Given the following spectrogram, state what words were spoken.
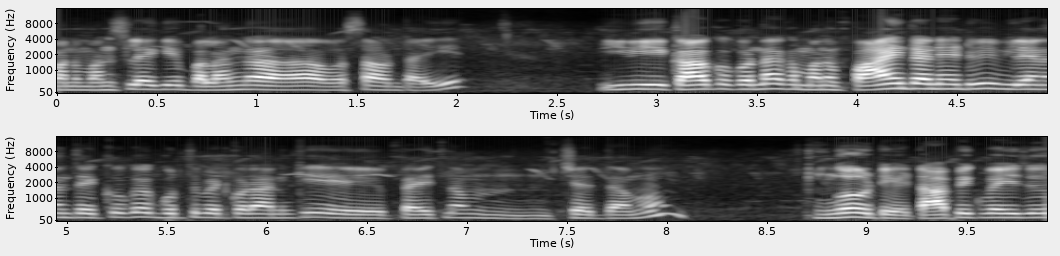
మన మనసులోకి బలంగా వస్తూ ఉంటాయి. ఇవి కాకుండా మన పాయింట్ అనేటివి వీలైనంత ఎక్కువగా గుర్తుపెట్టుకోవడానికి ప్రయత్నం చేద్దాము. ఇంకొకటి టాపిక్ వైజు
